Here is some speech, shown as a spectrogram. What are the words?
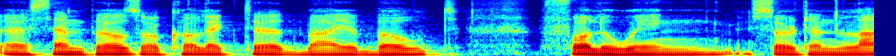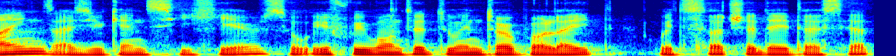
uh, samples are collected by a boat following certain lines, as you can see here. So if we wanted to interpolate with such a data set,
